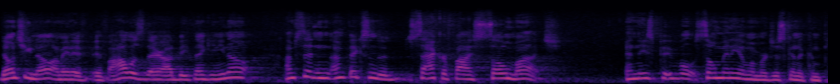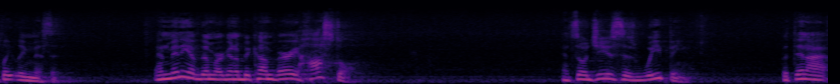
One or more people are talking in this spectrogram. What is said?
don't you know? I mean, if, if I was there, I'd be thinking, you know, I'm sitting, I'm fixing to sacrifice so much. And these people, so many of them are just going to completely miss it. And many of them are going to become very hostile. And so Jesus is weeping. But then I,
